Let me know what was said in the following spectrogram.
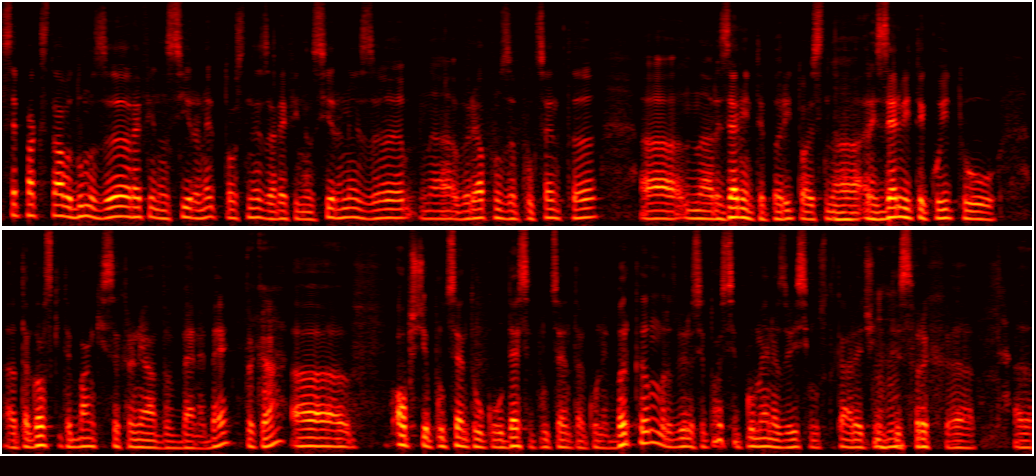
Все пак става дума за рефинансиране, т.е. не за рефинансиране, за, вероятно за процента на резервните пари, т.е. на резервите, които търговските банки съхраняват в БНБ. Така? общия процент е около 10%, ако не бъркам. Разбира се, той се променя в зависимост от така наречените mm-hmm. свръх а, а,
